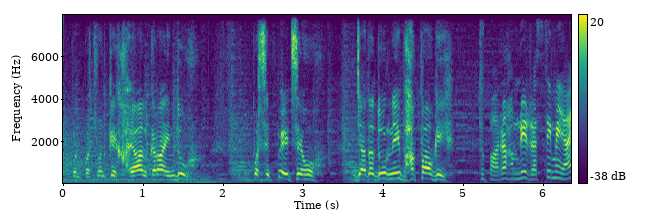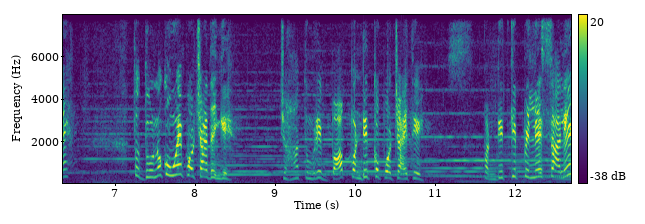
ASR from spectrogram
अपन बचपन के ख्याल करा इंदू। ऊपर से पेट से हो। ज़्यादा दूर नहीं भाग पाओगी। दोबारा हमने रास्ते में आए तो दोनों को वहीं पहुँचा देंगे, जहाँ तुम्हारे बाप पंडित को पहुँचाए थे। पंडित के पिल्ले साले।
